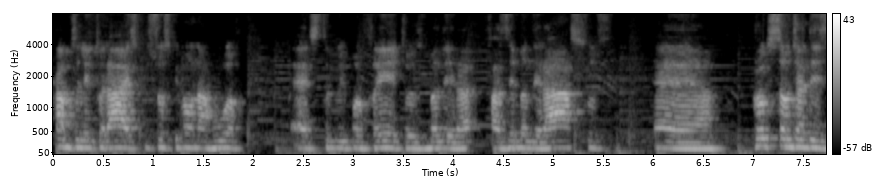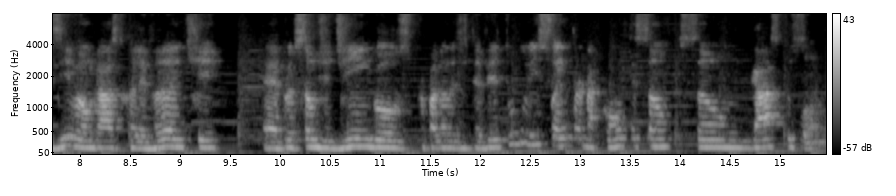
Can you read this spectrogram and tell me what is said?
cabos eleitorais, pessoas que vão na rua é, distribuir panfletos, bandeira, fazer bandeiraços, é, produção de adesivo é um gasto relevante, é, produção de jingles, propaganda de TV, tudo isso entra na conta e são, são gastos. Bom,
